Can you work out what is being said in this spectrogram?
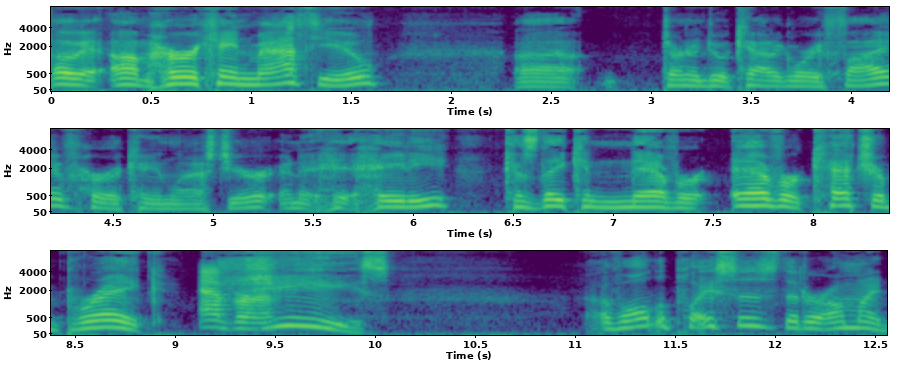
okay, um, Hurricane Matthew uh, turned into a Category 5 hurricane last year, and it hit Haiti because they can never, ever catch a break. Ever. Jeez. Of all the places that are on my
